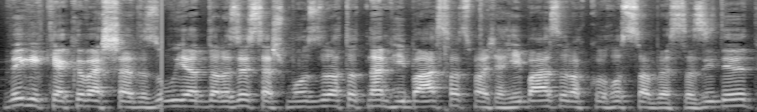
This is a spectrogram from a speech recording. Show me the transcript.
végig kell kövessed az ujjaddal az összes mozdulatot, nem hibázhatsz, mert ha hibázol, akkor hosszabb lesz az időd,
